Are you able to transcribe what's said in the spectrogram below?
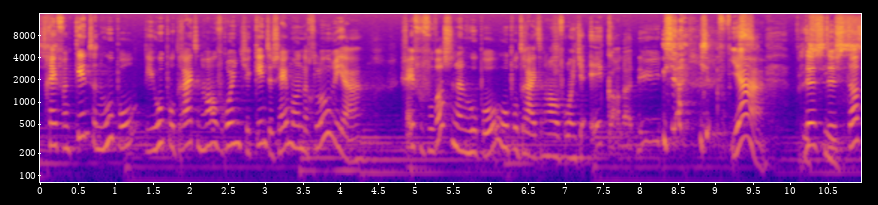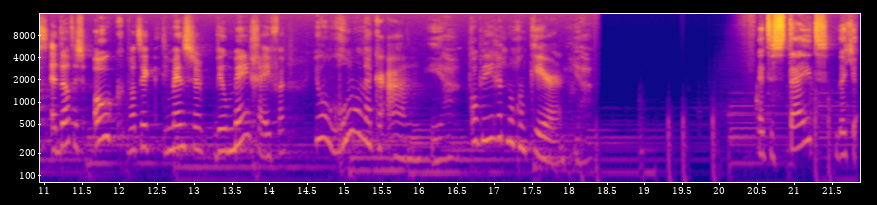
Geef een kind een hoepel. Die hoepel draait een half rondje. Kind is helemaal in de gloria. Geef een volwassene een hoepel. Hoepel draait een half rondje. Ik kan het niet. Ja, ja. Ja. Dus, dus dat, en dat is ook wat ik die mensen wil meegeven. Joh, rommel lekker aan. ja. Probeer het nog een keer. Ja. Het is tijd dat je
